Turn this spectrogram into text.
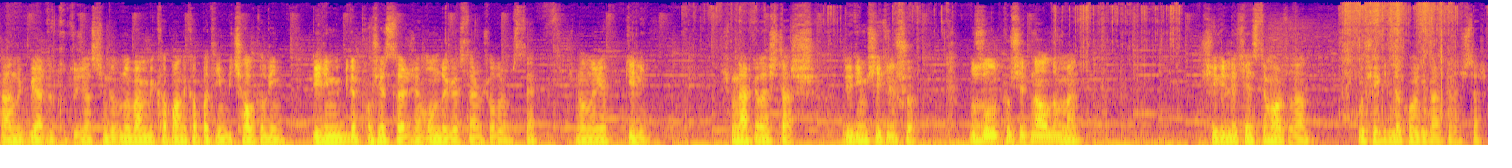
Karanlık bir yerde tutacağız. Şimdi bunu ben bir kapağını kapatayım, bir çalkalayayım. Dediğim gibi bir de poşet saracağım. Onu da göstermiş olurum size. Şimdi onları yapıp geleyim. Şimdi arkadaşlar, dediğim şekil şu. Buzdolabı poşetini aldım ben. Bu şekilde kestim ortadan. Bu şekilde koyduk arkadaşlar.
